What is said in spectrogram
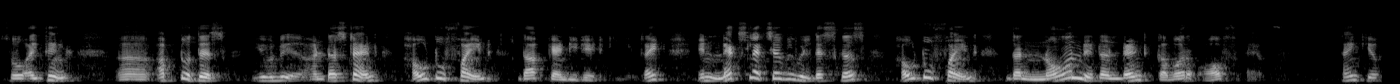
So I think uh, up to this you will be understand how to find the candidate key, right? In next lecture we will discuss how to find the non-redundant cover of F. Thank you.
